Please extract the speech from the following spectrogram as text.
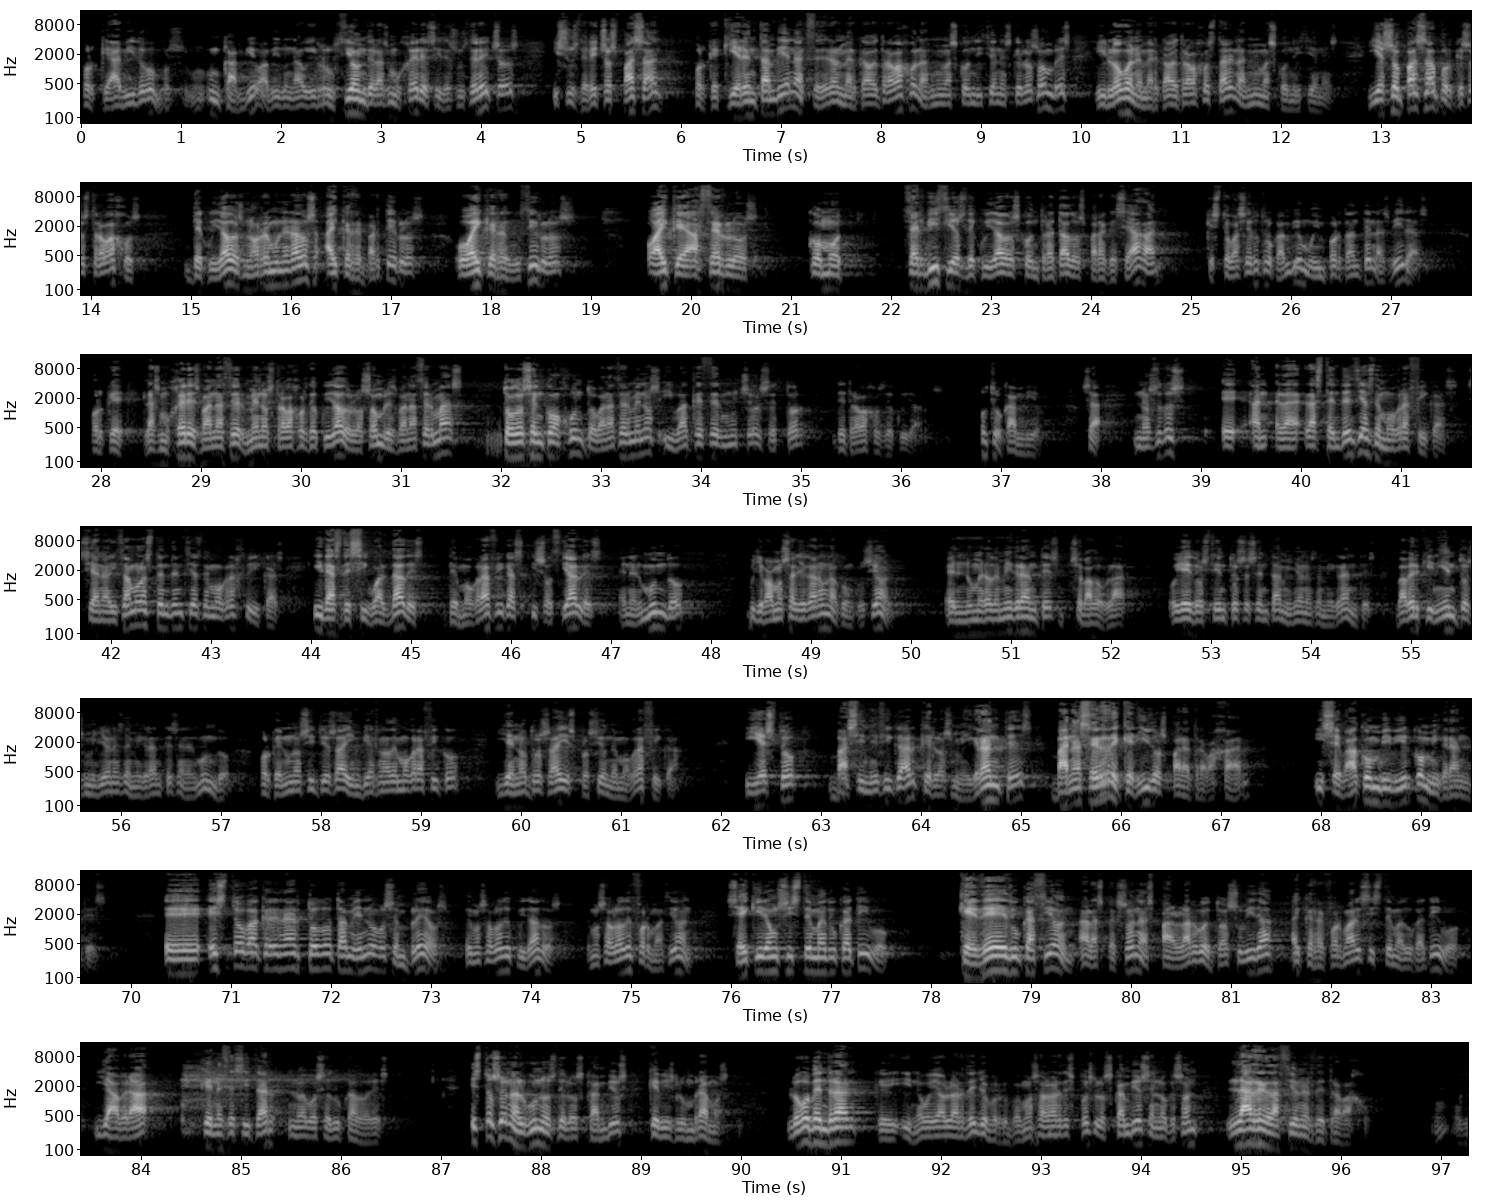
porque ha habido pues, un cambio, ha habido una irrupción de las mujeres y de sus derechos, y sus derechos pasan porque quieren también acceder al mercado de trabajo en las mismas condiciones que los hombres y luego en el mercado de trabajo estar en las mismas condiciones. Y eso pasa porque esos trabajos de cuidados no remunerados hay que repartirlos o hay que reducirlos o hay que hacerlos como servicios de cuidados contratados para que se hagan, que esto va a ser otro cambio muy importante en las vidas porque las mujeres van a hacer menos trabajos de cuidado, los hombres van a hacer más, todos en conjunto van a hacer menos y va a crecer mucho el sector de trabajos de cuidados. otro cambio. O sea, nosotros, eh, las tendencias demográficas, si analizamos las tendencias demográficas y las desigualdades demográficas y sociales en el mundo, llevamos a llegar a una conclusión. El número de migrantes se va a doblar. Hoy hay 260 millones de migrantes. Va a haber 500 millones de migrantes en el mundo, porque en unos sitios hay invierno demográfico y en otros hay explosión demográfica. Y esto va a significar que los migrantes van a ser requeridos para trabajar y se va a convivir con migrantes. Eh, esto va a crear todo también nuevos empleos. Hemos hablado de cuidados, hemos hablado de formación. Si hay que ir a un sistema educativo que dé educación a las personas para lo largo de toda su vida, hay que reformar el sistema educativo y habrá que necesitar nuevos educadores. Estos son algunos de los cambios que vislumbramos. Luego vendrán, y no voy a hablar de ello porque podemos hablar después, los cambios en lo que son las relaciones de trabajo.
